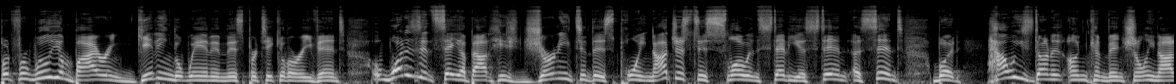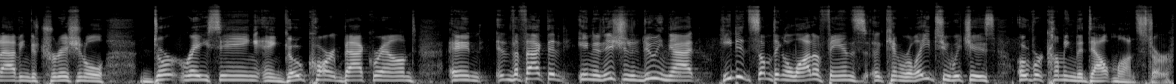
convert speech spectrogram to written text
But for William Byron getting the win in this particular event, what does it say about his journey to this point? Not just his slow and steady ascent, ascent but how he's done it unconventionally, not having the traditional dirt racing and go kart background, and the fact that in addition to doing that, he did something a lot of fans uh, can relate to, which is overcoming the doubt monster.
